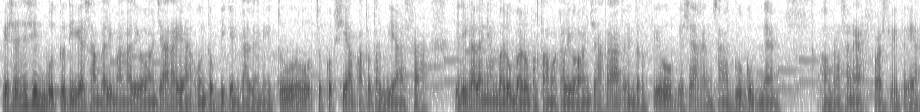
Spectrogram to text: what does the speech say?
Biasanya sih butuh 3 sampai 5 kali wawancara ya untuk bikin kalian itu cukup siap atau terbiasa. Jadi kalian yang baru-baru pertama kali wawancara atau interview biasanya akan sangat gugup dan merasa nervous gitu ya.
